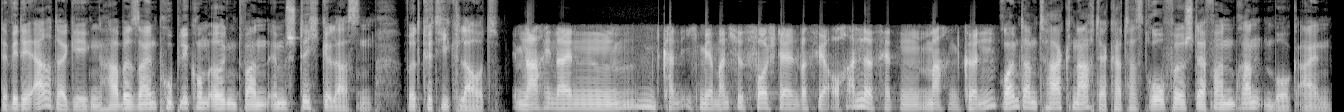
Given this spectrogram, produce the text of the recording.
Der WDR dagegen habe sein Publikum irgendwann im Stich gelassen, wird Kritik laut. Im Nachhinein kann ich mir manches vorstellen, was wir auch anders hätten machen können. Räumt am Tag nach der Katastrophe Stefan Brandenburg ein,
